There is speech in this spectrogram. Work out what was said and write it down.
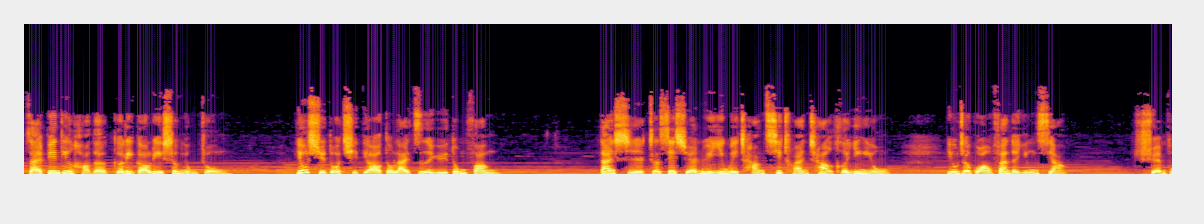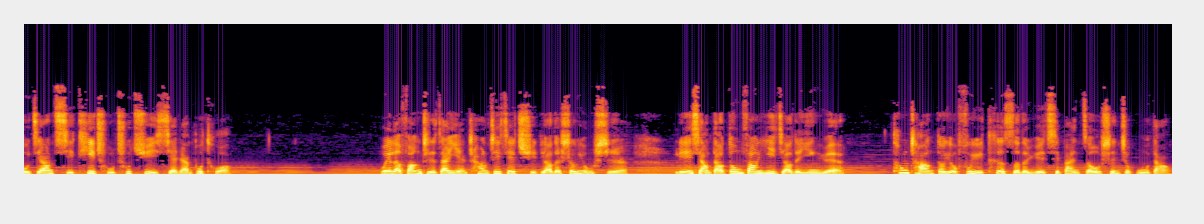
在编定好的格里高利圣咏中，有许多曲调都来自于东方。但是这些旋律因为长期传唱和应用，有着广泛的影响，全部将其剔除出去显然不妥。为了防止在演唱这些曲调的圣咏时，联想到东方异教的音乐，通常都有富于特色的乐器伴奏甚至舞蹈，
